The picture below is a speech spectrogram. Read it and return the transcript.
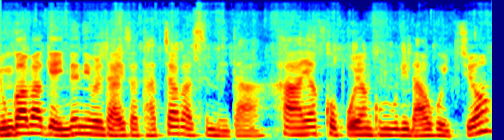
용감하게 있는 힘을 다해서 다 짜봤습니다. 하얗고 뽀얀 국물이 나오고 있죠?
